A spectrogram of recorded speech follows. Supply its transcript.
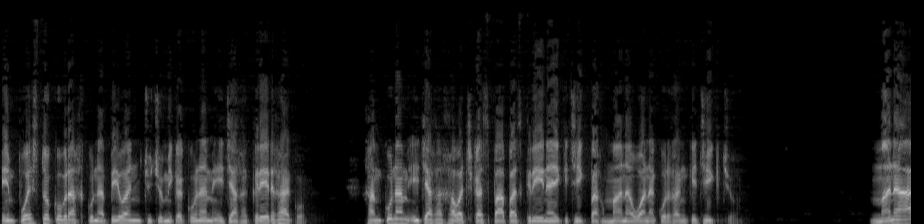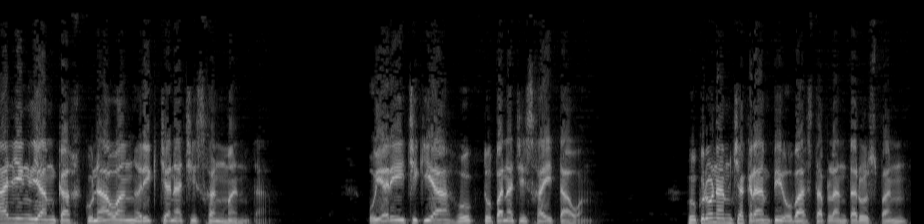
Impuesto cobraqkunapiwan chuchumikakunam ichaqa creerqaku. Hamkunam ichaqa hawachkaspapas creenaykichikpaq mana wanakurqankichikchu. Mana allin llamkaqkunawan rikchanachisqanmanta. Uyarichikya huk tupanachisqaytawan. Huk runam chakrampi ubasta plantaruspan,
